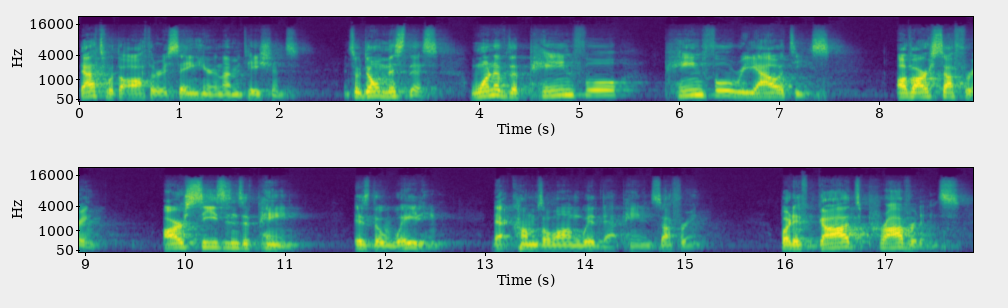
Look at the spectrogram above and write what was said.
That's what the author is saying here in Lamentations. And so don't miss this. One of the painful, painful realities of our suffering, our seasons of pain, is the waiting that comes along with that pain and suffering. But if God's providence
